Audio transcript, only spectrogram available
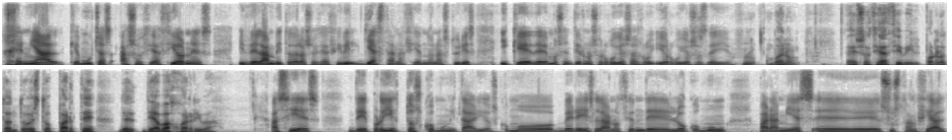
genial que muchas asociaciones y del ámbito de la sociedad civil ya están haciendo en Asturias y que debemos sentirnos orgullosas y orgullosos de ello. Mm, bueno, eh, sociedad civil, por lo tanto, esto parte de abajo arriba. Así es, de proyectos comunitarios. Como veréis, la noción de lo común para mí es eh, sustancial.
